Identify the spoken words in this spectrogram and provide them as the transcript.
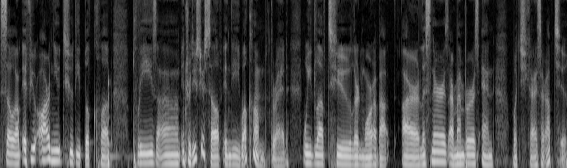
So, um, if you are new to the book club, please um, introduce yourself in the welcome thread. We'd love to learn more about our listeners, our members, and what you guys are up to.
